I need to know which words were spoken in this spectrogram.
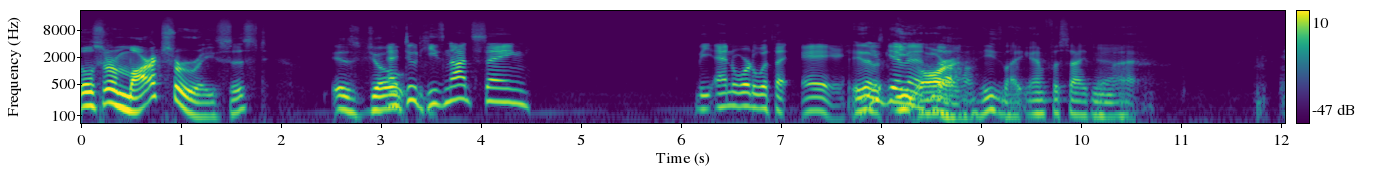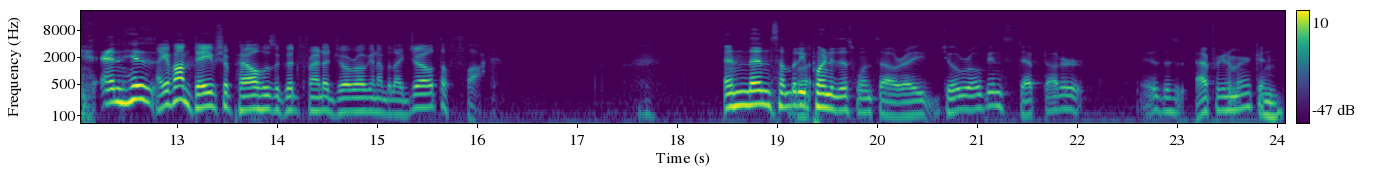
those remarks were racist is Joe. And dude, he's not saying the N word with a A. Either He's giving it ER. the- He's like emphasizing Yeah. that. And his Like if I'm Dave Chappelle, who's a good friend of Joe Rogan, I'd be like, Joe, what the fuck? And then somebody What? pointed this once out, right? Joe Rogan's stepdaughter is African American.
